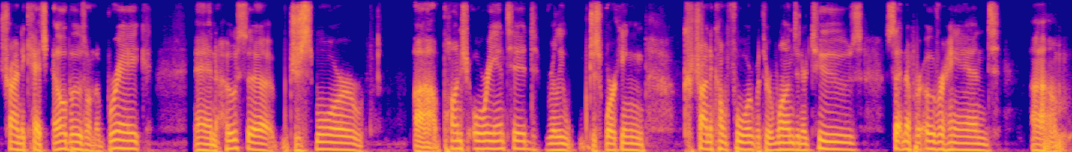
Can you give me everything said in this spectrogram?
trying to catch elbows on the break. And Rosa just more uh, punch oriented, really just working, trying to come forward with her ones and her twos, setting up her overhand. Um,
